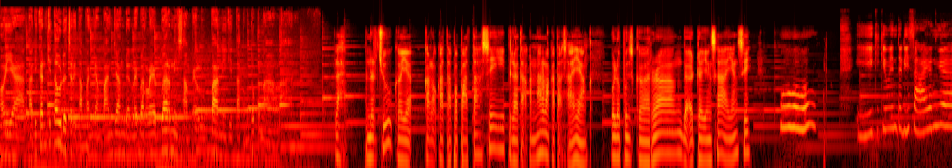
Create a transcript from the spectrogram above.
Oh iya, tadi kan kita udah cerita panjang-panjang dan lebar-lebar nih sampai lupa nih kita untuk kenalan. Lah, bener juga ya. Kalau kata pepatah sih, bila tak kenal maka tak sayang. Walaupun sekarang nggak ada yang sayang sih. Wow, wow, wow. Ih Kiki minta disayang ya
